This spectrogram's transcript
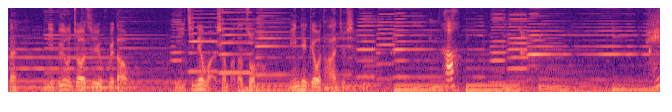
哎，你不用着急回答我，你今天晚上把它做好，明天给我答案就行。好。哎，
